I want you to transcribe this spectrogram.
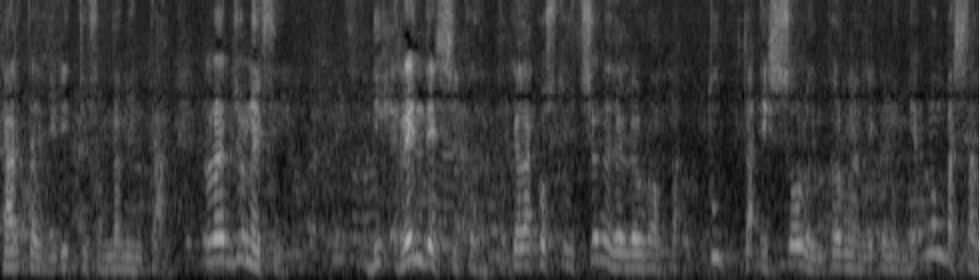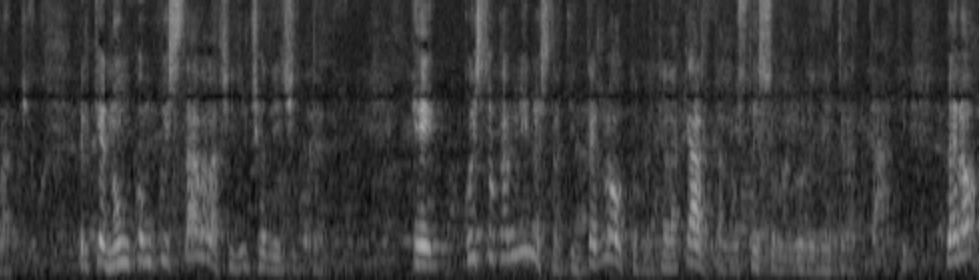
Carta dei diritti fondamentali, la ragione fu di rendersi conto che la costruzione dell'Europa tutta e solo intorno all'economia non bastava più, perché non conquistava la fiducia dei cittadini. E questo cammino è stato interrotto perché la Carta ha lo stesso valore dei trattati, però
